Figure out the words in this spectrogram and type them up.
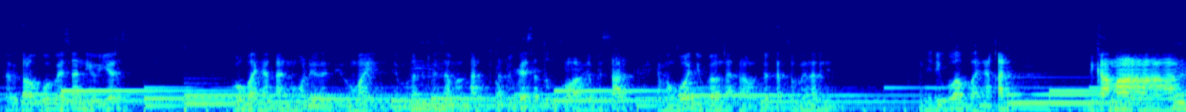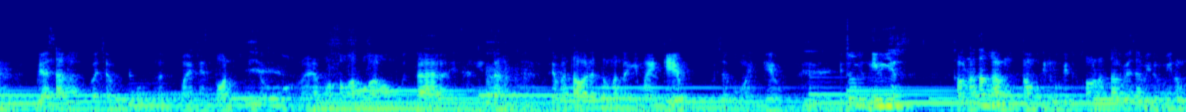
Tapi kalau gue biasa New Year's gue banyakkan modelan di rumah ya emang kan Hmm, biasa makan. Tapi biasa tuh keluarga besar emang gue juga nggak terlalu dekat sebenarnya. Jadi gue banyakkan di kamar. Hmm. biasa lah baca buku main handphone baca Iya, buku main handphone. Kalau nggak buka komputer iseng-iseng. Hmm. siapa tahu ada teman lagi main game. Biasa gue main game. Iya. itu New Year's. Kalau Natal nggak nggak mungkin begitu. Kalau Natal biasa minum-minum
